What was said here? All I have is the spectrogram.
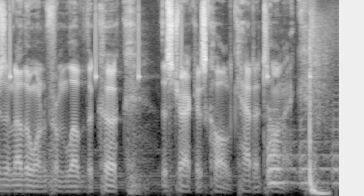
Here's another one from Love the Cook. This track is called Catatonic.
